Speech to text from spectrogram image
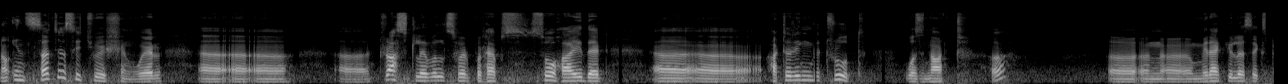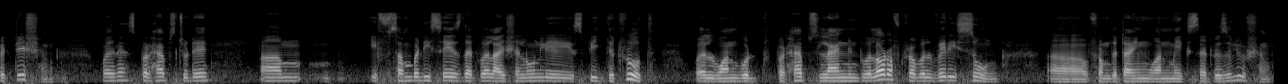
Now, in such a situation where uh, uh, uh, trust levels were perhaps so high that uttering the truth was not a, a miraculous expectation, whereas perhaps today um, if somebody says that well I shall only speak the truth, well one would perhaps land into a lot of trouble very soon uh, from the time one makes that resolution.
